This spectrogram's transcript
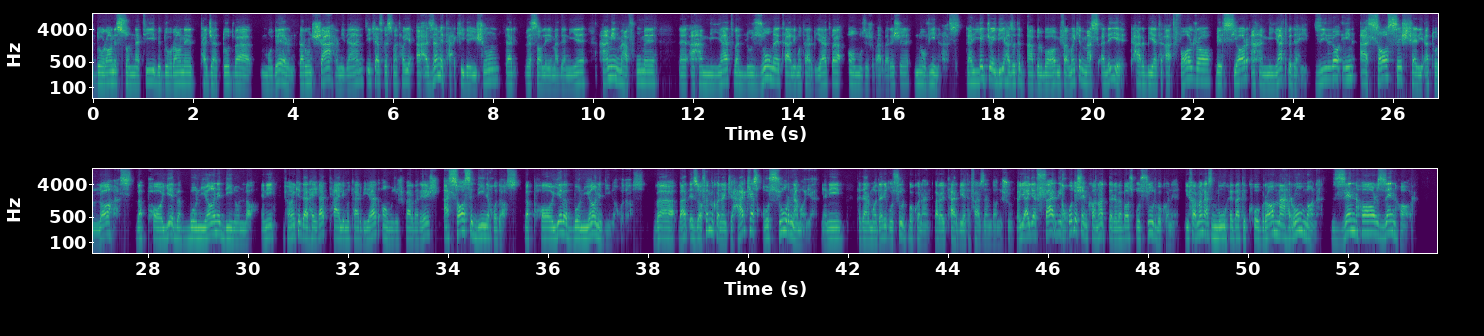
دوران سنتی به دوران تجدد و مدرن در اون شهر میدن. یکی از قسمت های اعظم تاکید ایشون در رساله مدنیه همین مفهوم اهمیت و لزوم تعلیم و تربیت و آموزش و پرورش نوین هست. در یک جای دیگه حضرت عبدالبها میفرماید که مسئله تربیت اطفال را بسیار اهمیت بدهید زیرا این اساس شریعت الله است و پایه و بنیان دین الله یعنی میفرماید که در حقیقت تعلیم و تربیت آموزش و پرورش اساس دین خداست و پایه و بنیان دین خداست. و بعد اضافه می‌کنن که هر کس قصور نماید. یعنی پدر مادری قصور بکنن برای تربیت فرزندانشون. یا اگر فردی خودش امکانات داره و باز قصور بکنه میفرمان از موهبت کبرا محروم ماند. زنهار زنهار.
